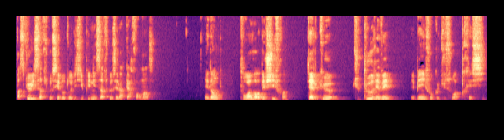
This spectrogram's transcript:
parce qu'ils savent ce que c'est l'autodiscipline, ils savent ce que c'est la performance. Et donc, pour avoir des chiffres tels que tu peux rêver, eh bien, il faut que tu sois précis.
